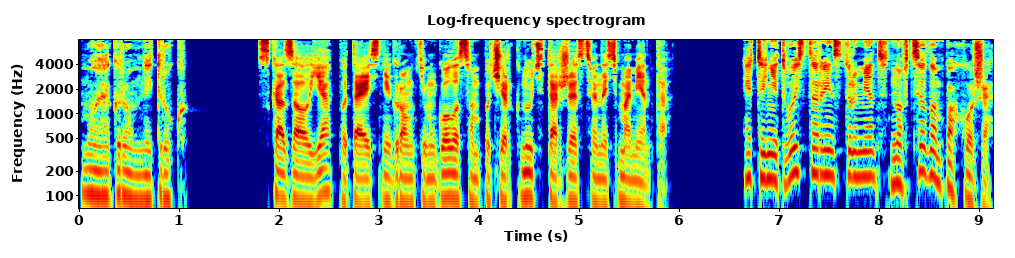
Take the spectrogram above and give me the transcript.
мой огромный друг», — сказал я, пытаясь негромким голосом подчеркнуть торжественность момента. «Это не твой старый инструмент, но в целом похоже.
